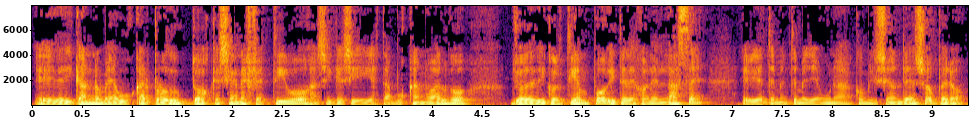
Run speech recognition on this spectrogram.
eh, dedicándome a buscar productos que sean efectivos, así que si estás buscando algo, yo dedico el tiempo y te dejo el enlace. Evidentemente me llevo una comisión de eso, pero,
